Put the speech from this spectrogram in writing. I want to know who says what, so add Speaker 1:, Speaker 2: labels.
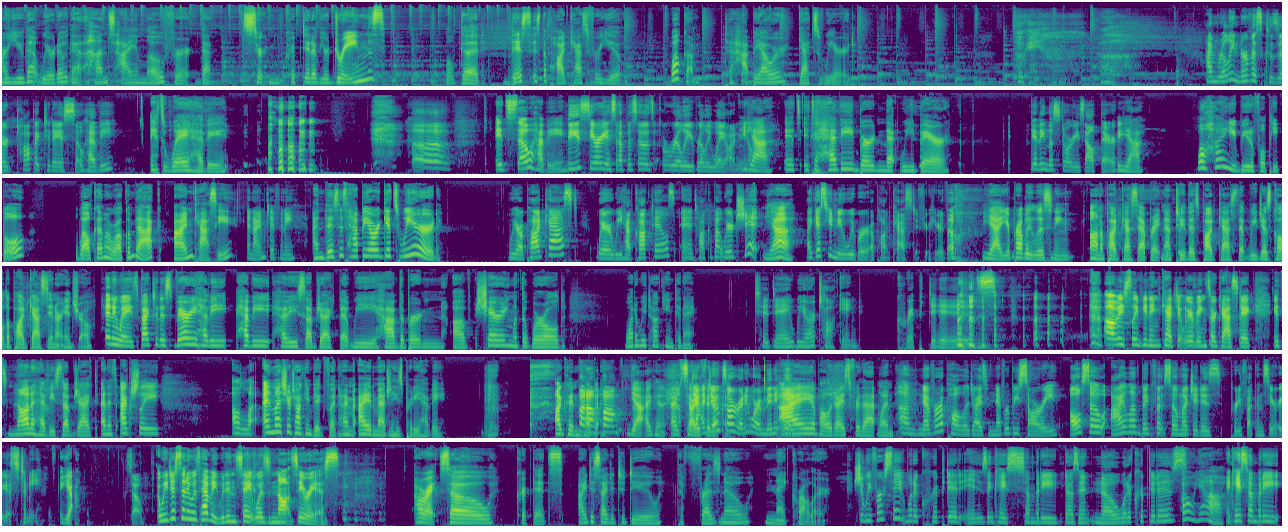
Speaker 1: Are you that weirdo that hunts high and low for that certain cryptid of your dreams? Well, good. This is the podcast for you. Welcome to Happy Hour Gets Weird.
Speaker 2: Okay. I'm really nervous because our topic today is so heavy.
Speaker 1: It's way heavy. It's so heavy.
Speaker 2: these serious episodes really, really weigh on you.
Speaker 1: Yeah, it's it's a heavy burden that we bear.
Speaker 2: Getting the stories out there.
Speaker 1: yeah. Well, hi you beautiful people. Welcome or welcome back. I'm Cassie,
Speaker 2: And I'm Tiffany.
Speaker 1: and this is Happy Hour Gets Weird.
Speaker 2: We are a podcast where we have cocktails and talk about weird shit.
Speaker 1: Yeah.
Speaker 2: I guess you knew we were a podcast if you're here, though.
Speaker 1: Yeah, you're probably listening on a podcast app right now to this podcast that we just called a podcast in our intro. Anyways, back to this very heavy, heavy, heavy subject that we have the burden of sharing with the world. What are we talking today?
Speaker 2: Today we are talking cryptids.
Speaker 1: Obviously, if you didn't catch it, we're being sarcastic. It's not a heavy subject, and it's actually a lot. Unless you're talking Bigfoot, I'm, I'd imagine he's pretty heavy. I couldn't help it. Yeah, I can. I'm sorry
Speaker 2: Dad
Speaker 1: for
Speaker 2: jokes
Speaker 1: that.
Speaker 2: already. We're a minute in.
Speaker 1: I apologize for that one.
Speaker 2: Um, never apologize, never be sorry. Also, I love Bigfoot so much it is pretty fucking serious to me.
Speaker 1: Yeah,
Speaker 2: So
Speaker 1: we just said it was heavy. We didn't say it was not serious. All right, so cryptids. I decided to do the Fresno Nightcrawler.
Speaker 2: Should we first say what a cryptid is in case somebody doesn't know what a cryptid is?
Speaker 1: Oh yeah.
Speaker 2: In case somebody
